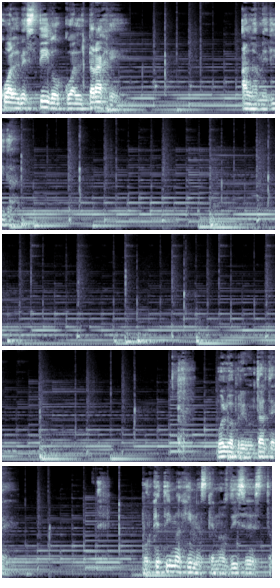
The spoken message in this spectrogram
cual vestido, cual traje a la medida. Vuelvo a preguntarte, ¿por qué te imaginas que nos dice esto?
